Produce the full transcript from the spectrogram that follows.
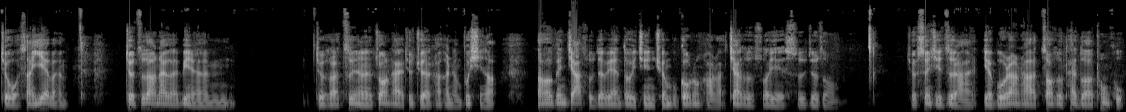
就我上夜班，就知道那个病人。就是说之前的状态就觉得他可能不行了，然后跟家属这边都已经全部沟通好了，家属说也是这种，就顺其自然，也不让他遭受太多的痛苦。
